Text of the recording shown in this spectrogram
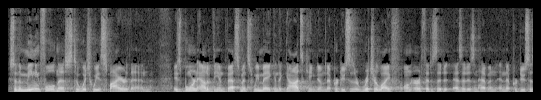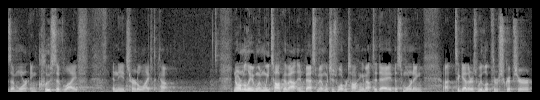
So the meaningfulness to which we aspire then is born out of the investments we make into God's kingdom that produces a richer life on earth as it, as it is in heaven, and that produces a more inclusive life in the eternal life to come. Normally, when we talk about investment, which is what we're talking about today, this morning, uh, together as we look through Scripture,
